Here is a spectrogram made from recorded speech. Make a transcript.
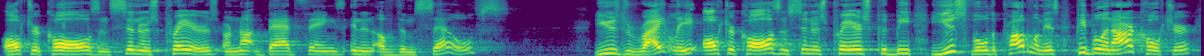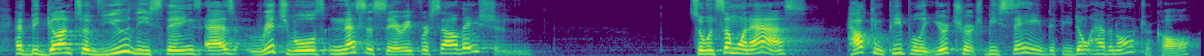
Altar calls and sinners' prayers are not bad things in and of themselves. Used rightly, altar calls and sinners' prayers could be useful. The problem is, people in our culture have begun to view these things as rituals necessary for salvation. So when someone asks, How can people at your church be saved if you don't have an altar call?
